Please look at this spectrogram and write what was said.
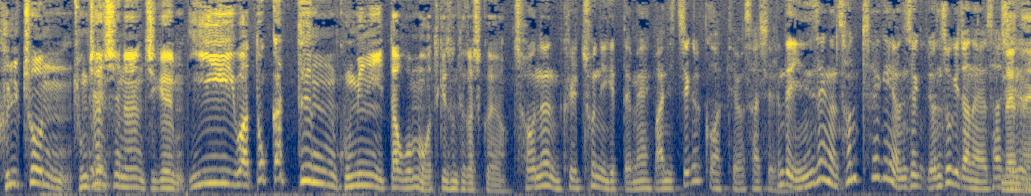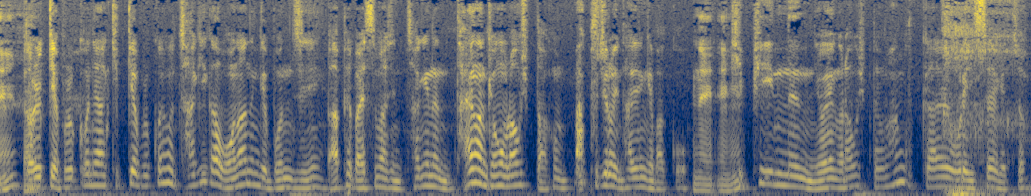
글촌 종찬 네. 씨는 지금 이와 똑같은 고민이 있다고 하면 어떻게 선택하실 거예요? 저는 글촌이기 때문에 많이 찍을 것 같아요, 사실. 근데 인생은 선택의 연속, 연속이잖아요, 사실. 네네. 넓게 볼 거냐, 깊게 볼 거냐, 자기가 원하는 게 뭔지. 앞에 말씀하신 자기는 다양한 경험을 하고 싶다. 그럼 막 부지런히 다니는 게 맞고. 네. 네. 깊이 있는 여행을 하고 싶다면 한국가에 오래 있어야겠죠.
